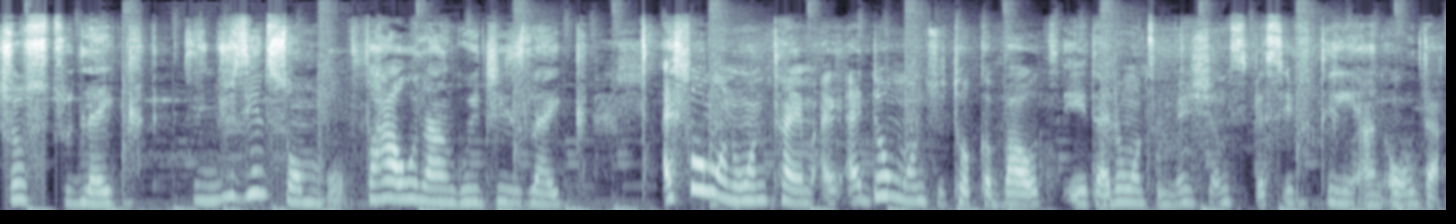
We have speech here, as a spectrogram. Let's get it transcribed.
just to like using some foul languages like I saw one one time. I, I don't want to talk about it. I don't want to mention specifically and all that.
